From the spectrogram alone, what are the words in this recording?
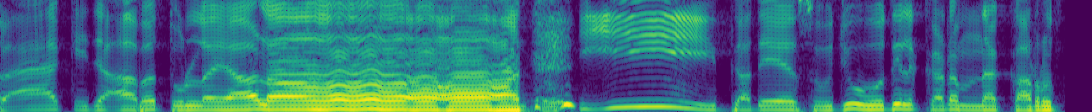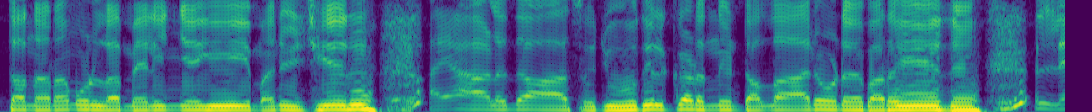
ദ്വാക്കിജാപത്തുള്ളയാളാൻ ഈ അതേ സുജൂതിൽ കടന്ന കറുത്ത നിറമുള്ള മെലിഞ്ഞ ഈ മനുഷ്യൻ അയാൾ ഇതാ സുജൂതിൽ കടന്നിട്ട് പറയുന്നു റൗസി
